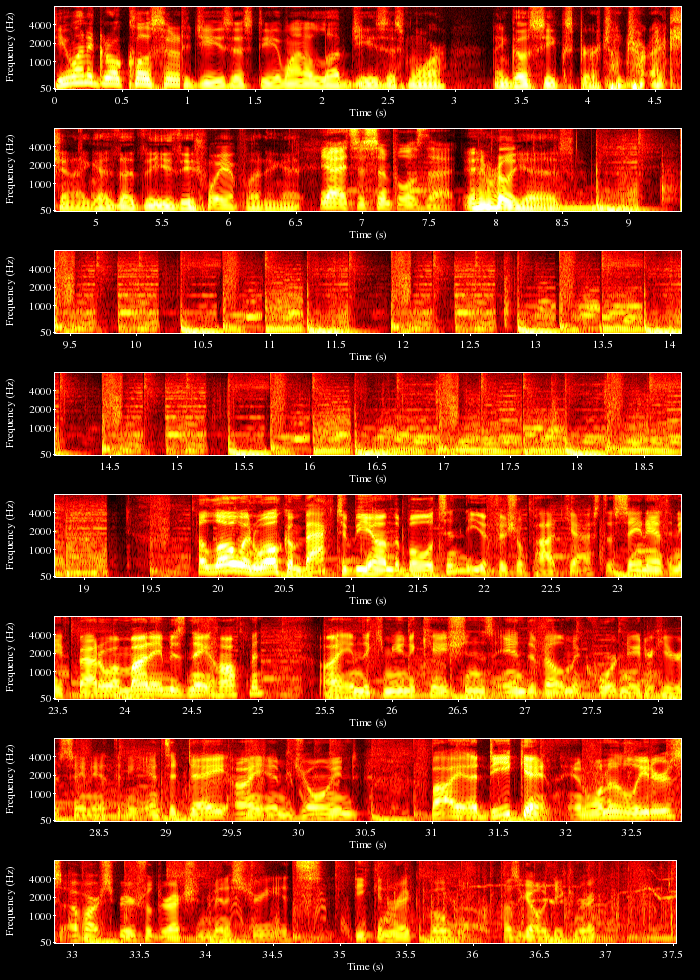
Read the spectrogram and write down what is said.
Do you want to grow closer to Jesus? Do you want to love Jesus more? Then go seek spiritual direction. I guess that's the easiest way of putting it. Yeah, it's as simple as that. It really is. Hello and welcome back to Beyond the Bulletin, the official podcast of St. Anthony of Padua. My name is Nate Hoffman. I am the Communications and Development Coordinator here at St. Anthony, and today I am joined by a deacon and one of the leaders of our spiritual direction ministry. It's Deacon Rick Vogel. How's it going, Deacon Rick?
